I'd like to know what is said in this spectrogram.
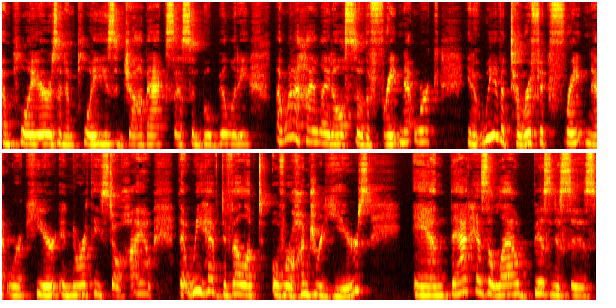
employers and employees and job access and mobility, I want to highlight also the freight network. You know, we have a terrific freight network here in Northeast Ohio that we have developed over 100 years. And that has allowed businesses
